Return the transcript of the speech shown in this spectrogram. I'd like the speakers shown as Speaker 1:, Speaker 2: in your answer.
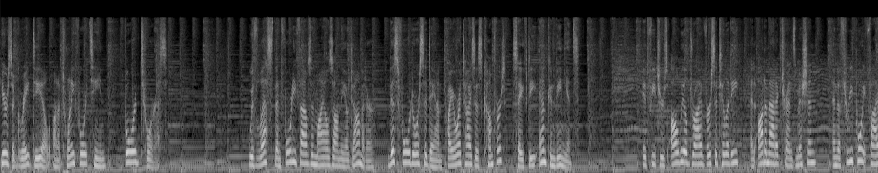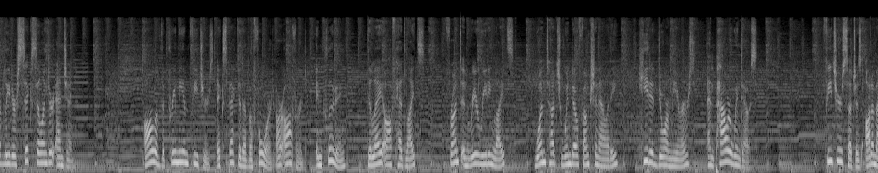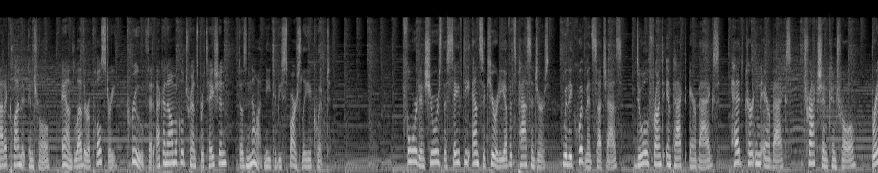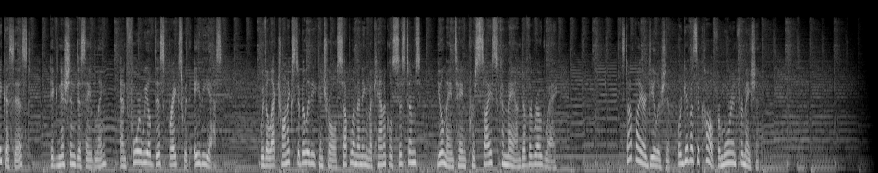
Speaker 1: Here's a great deal on a 2014 Ford Taurus. With less than 40,000 miles on the odometer, this four-door sedan prioritizes comfort, safety, and convenience. It features all-wheel drive versatility, an automatic transmission, and a 3.5-liter six-cylinder engine. All of the premium features expected of a Ford are offered, including delay off headlights, front and rear reading lights, one-touch window functionality, heated door mirrors, and power windows. Features such as automatic climate control and leather upholstery prove that economical transportation does not need to be sparsely equipped. Ford ensures the safety and security of its passengers with equipment such as dual front impact airbags, head curtain airbags, traction control, brake assist, ignition disabling, and four-wheel disc brakes with ABS. With electronic stability control supplementing mechanical systems, you'll maintain precise command of the roadway. Stop by our dealership or give us a call for more information.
